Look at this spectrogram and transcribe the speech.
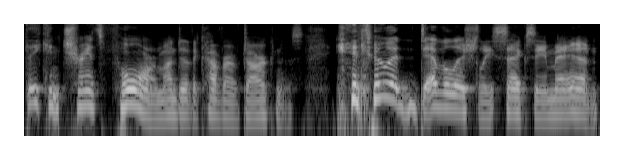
they can transform under the cover of darkness into a devilishly sexy man.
